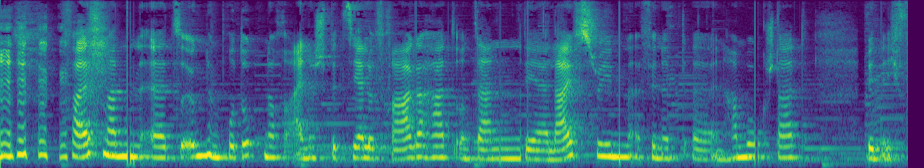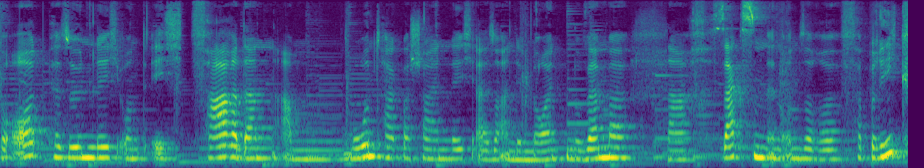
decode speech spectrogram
Falls man äh, zu irgendeinem Produkt noch eine spezielle Frage hat und dann der Livestream findet äh, in Hamburg statt bin ich vor Ort persönlich und ich fahre dann am Montag wahrscheinlich, also an dem 9. November, nach Sachsen in unsere Fabrik,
